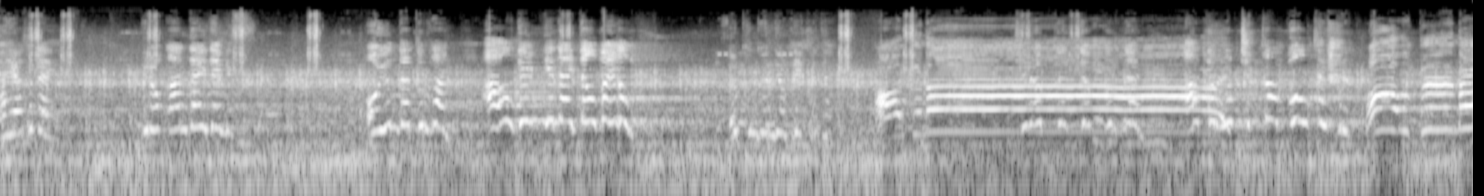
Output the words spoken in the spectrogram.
Баягыдай. Бирок андай да эмес. Оюнда турган ал демден айта албай калып. Öpünden yok yakada. Altına! Çıraktın çapırdan. Adımın çıkan bol kırdı. Altına!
